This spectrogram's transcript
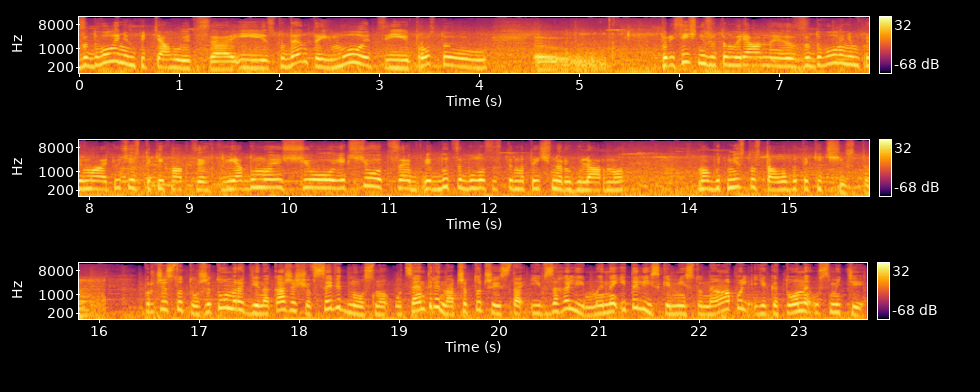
з задоволенням підтягуються, і студенти, і молодь, і просто. е, Пересічні житомиряни з задоволенням приймають участь в таких акціях. Я думаю, що якщо це якби це було систематично, регулярно, мабуть, місто стало би таки чистим. Про чистоту Житомира Діна каже, що все відносно у центрі, начебто чисто. І взагалі ми не італійське місто Неаполь, яке тоне у смітті.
